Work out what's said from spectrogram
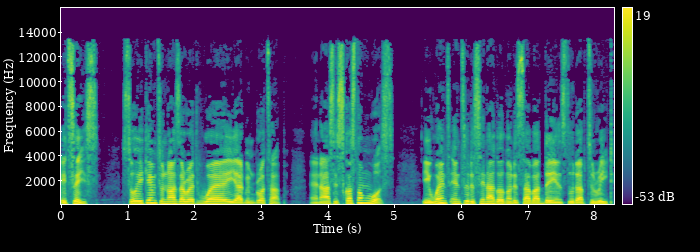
It says, So he came to Nazareth where he had been brought up, and as his custom was, he went into the synagogue on the Sabbath day and stood up to read.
